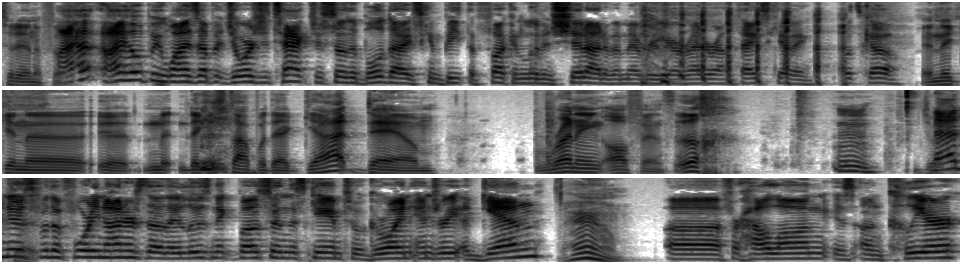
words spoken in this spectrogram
to the NFL." I, I hope he winds up at Georgia Tech just so the Bulldogs can beat the fucking living shit out of him every year right around Thanksgiving. Let's go. and they can uh, yeah, they can stop with that goddamn running offense. Ugh. Mm. Bad news Tech. for the 49ers, though. They lose Nick Bosa in this game to a groin injury again. Damn. Uh, for how long is unclear.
